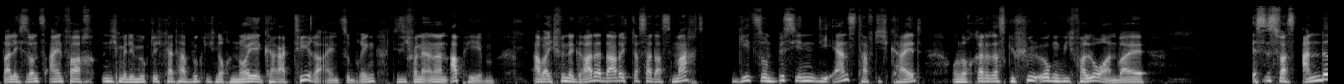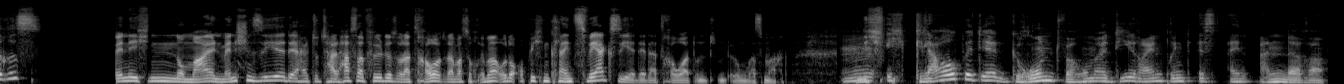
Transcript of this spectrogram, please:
weil ich sonst einfach nicht mehr die Möglichkeit habe, wirklich noch neue Charaktere einzubringen, die sich von den anderen abheben. Aber ich finde, gerade dadurch, dass er das macht, geht so ein bisschen die Ernsthaftigkeit und auch gerade das Gefühl irgendwie verloren, weil es ist was anderes, wenn ich einen normalen Menschen sehe, der halt total hasserfüllt ist oder trauert oder was auch immer, oder ob ich einen kleinen Zwerg sehe, der da trauert und, und irgendwas macht. Mm, ich, ich, glaube, der Grund, warum er die reinbringt, ist ein anderer.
